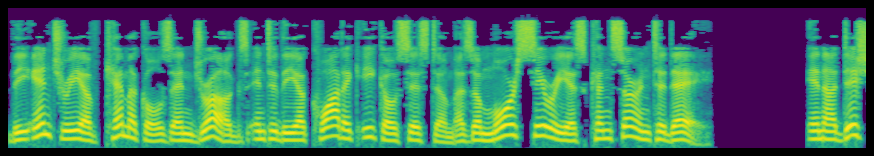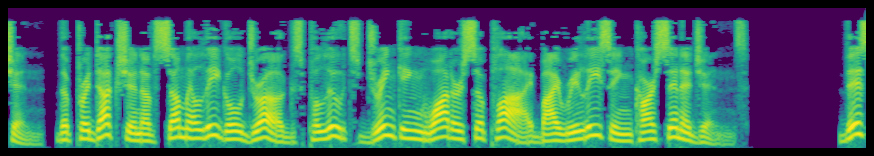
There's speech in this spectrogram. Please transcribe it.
The entry of chemicals and drugs into the aquatic ecosystem is a more serious concern today. In addition, the production of some illegal drugs pollutes drinking water supply by releasing carcinogens. This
